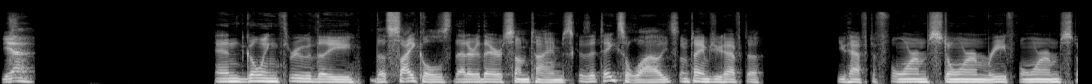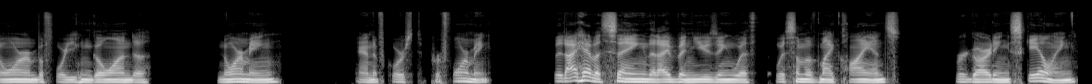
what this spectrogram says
Yeah, and going through the the cycles that are there sometimes because it takes a while. Sometimes you have to you have to form, storm, reform, storm before you can go on to norming, and of course to performing. But I have a saying that I've been using with with some of my clients regarding scaling,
